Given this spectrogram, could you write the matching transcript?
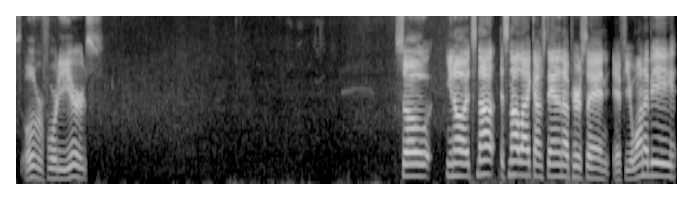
It's over 40 years. So, you know, it's not it's not like I'm standing up here saying if you want to be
